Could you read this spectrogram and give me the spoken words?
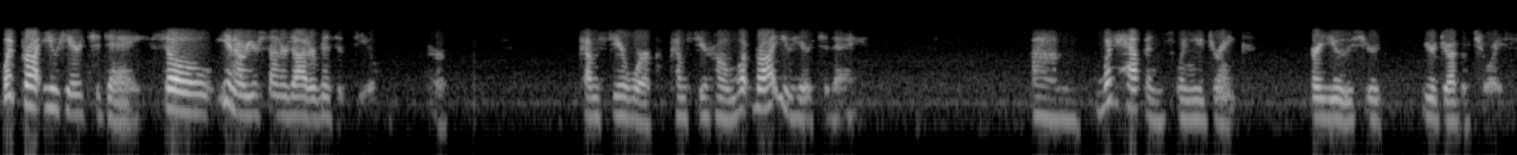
What brought you here today? So, you know, your son or daughter visits you or comes to your work, comes to your home. What brought you here today? Um, what happens when you drink or use your, your drug of choice?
